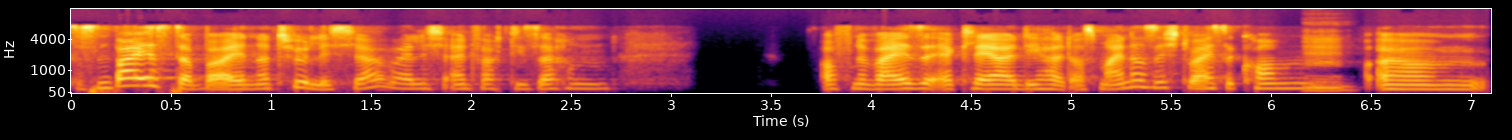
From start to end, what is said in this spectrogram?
das ist ein Bias dabei, natürlich, ja, weil ich einfach die Sachen auf eine Weise erkläre, die halt aus meiner Sichtweise kommen, mhm. ähm,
